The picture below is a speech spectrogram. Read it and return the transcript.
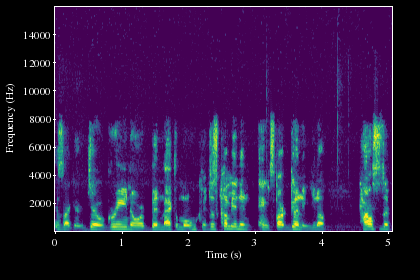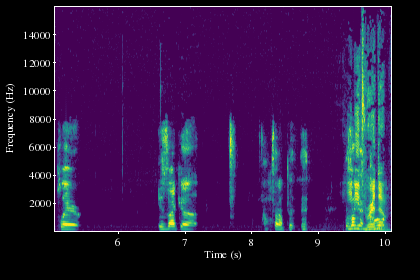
is like a Gerald Green or Ben McLemore who can just come in and, and start gunning. You know, House is a player he's like a. I'm trying to put. He's He like needs glue- rhythm.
